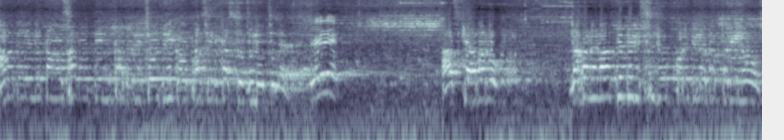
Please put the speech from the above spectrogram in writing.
আমাদের নেতা সালাউদ্দিন কাদের চৌধুরীকেও ফাঁসির কাজকে ঝুলিয়েছিলেন আজকে আবারও যখন রাজনীতির সুযোগ করে দিল ডক্টর ইনোস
